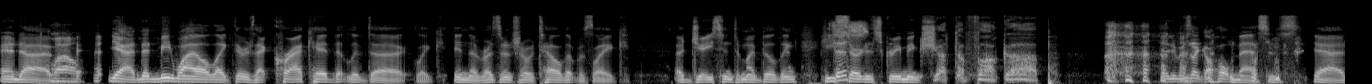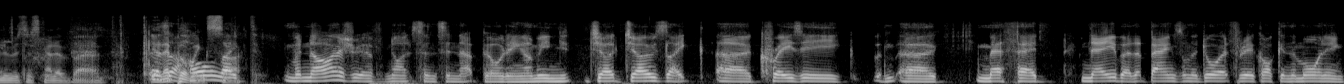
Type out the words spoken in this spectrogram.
And uh, Wow. yeah. And then meanwhile, like there's that crackhead that lived uh, like in the residential hotel that was like adjacent to my building. He This- started screaming, "Shut the fuck up!" And it was like a whole mess. Was- yeah, and it was just kind of uh, yeah. There's that a building whole sucked. like menagerie of nonsense in that building. I mean, Joe, Joe's like uh, crazy uh, meth head neighbor that bangs on the door at three o'clock in the morning,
